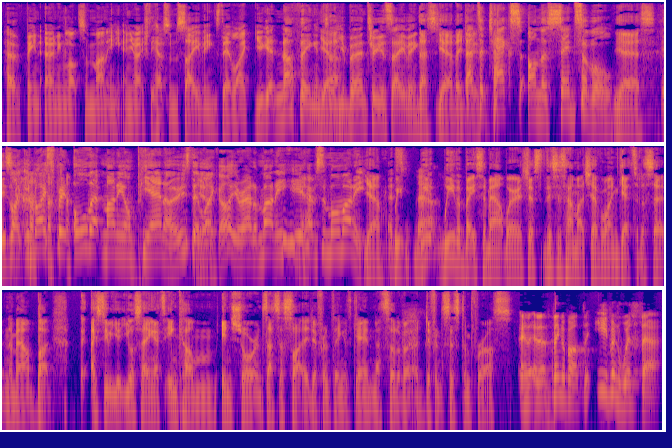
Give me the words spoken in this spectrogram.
have been earning lots of money and you actually have some savings, they're like you get nothing until yeah. you burn through your savings. That's yeah, they do. That's a tax on the sensible. Yes, it's like if I spent all that money on pianos, they're yeah. like, oh, you're out of money. Here, yeah. have some more money. Yeah, we, we, we have a base amount where it's just this is how much everyone gets at a certain amount. But I see what you're saying. That's income insurance. That's a slightly different thing again. That's sort of a, a different system for us. And, and the thing about the, even with that,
